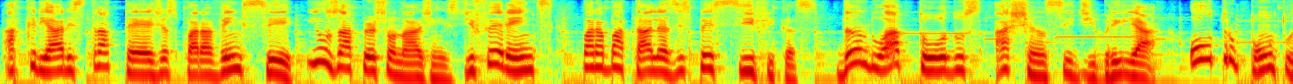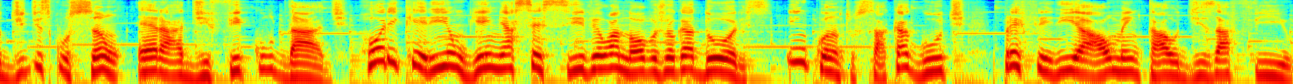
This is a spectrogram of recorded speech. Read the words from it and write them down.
a criar estratégias para vencer e usar personagens diferentes para batalhas específicas, dando a todos a chance de brilhar. Outro ponto de discussão era a dificuldade. Rory queria um game acessível a novos jogadores, enquanto Sakaguchi preferia aumentar o desafio.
